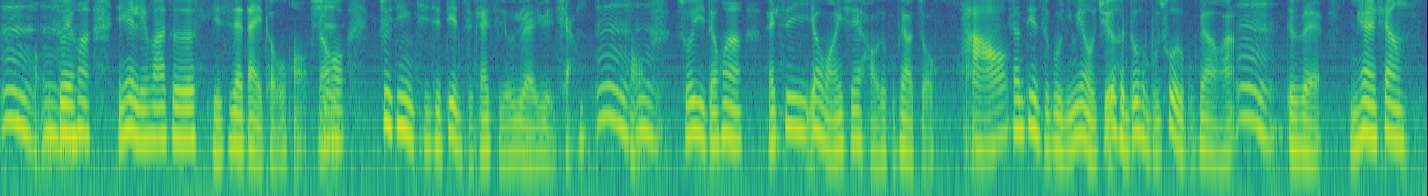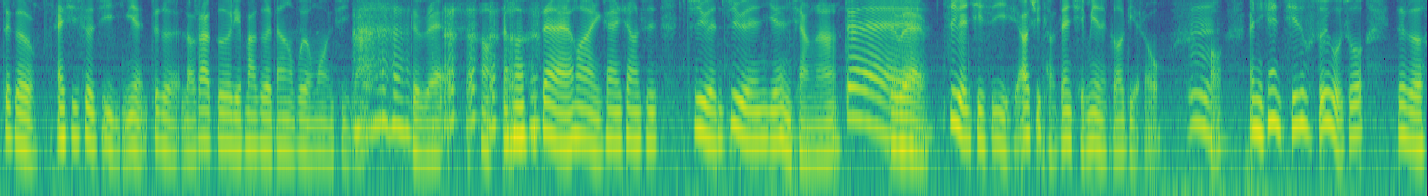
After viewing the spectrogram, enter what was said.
嗯，所以的话，你看联发科也是在带头哈。然后最近其实电子开始就越来越强。嗯嗯，所以的话还是要往一些好的股票走。好像电子股里面，我觉得很多很不错的股票啊，嗯，对不对？你看像这个 IC 设计里面，这个老大哥联发哥当然不能忘记嘛，对不对？好，然后再来的话，你看像是智源，智源也很强啊，对，对不对？智源其实也要去挑战前面的高点喽，嗯，好，那你看，其实所以我说这个，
